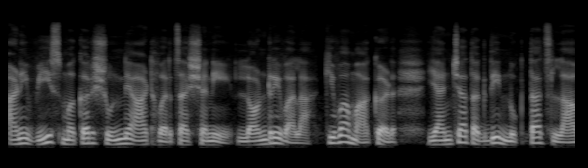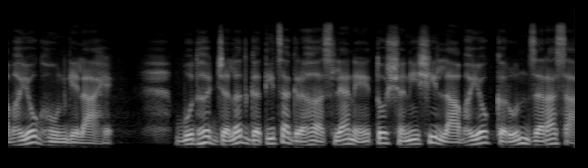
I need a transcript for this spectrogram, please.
आणि वीस मकर शून्य आठ वरचा शनी लॉन्ड्रीवाला किंवा माकड यांच्यात अगदी नुकताच लाभयोग होऊन गेला आहे. बुध जलद गतीचा ग्रह असल्याने तो शनीशी लाभयोग करून जरासा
